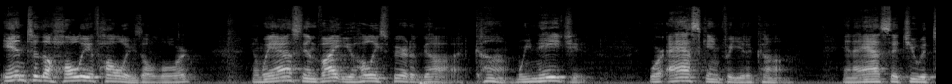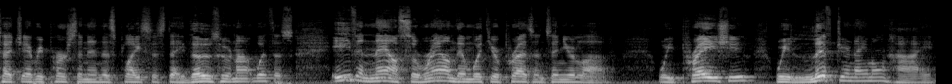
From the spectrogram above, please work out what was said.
into the Holy of Holies, O Lord. And we ask invite you, Holy Spirit of God, come. We need you. We're asking for you to come. And I ask that you would touch every person in this place this day, those who are not with us. Even now, surround them with your presence and your love. We praise you, we lift your name on high,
